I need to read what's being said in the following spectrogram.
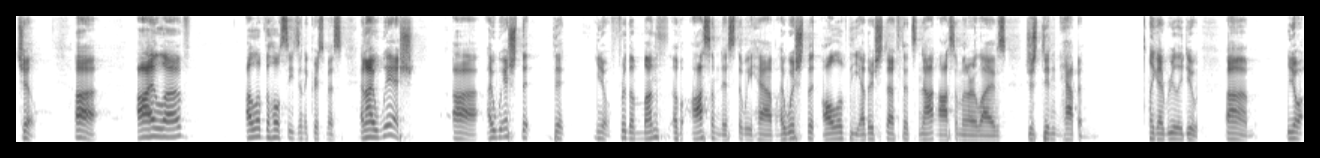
chill. Uh, I love, I love the whole season of Christmas, and I wish uh, I wish that you know for the month of awesomeness that we have, I wish that all of the other stuff that's not awesome in our lives just didn't happen. Like I really do. Um, you know,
